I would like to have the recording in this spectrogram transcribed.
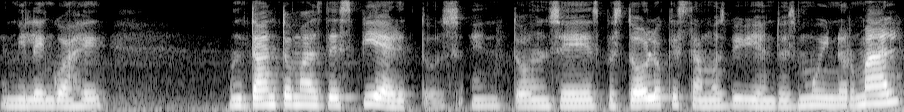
En mi lenguaje un tanto más despiertos. Entonces, pues todo lo que estamos viviendo es muy normal.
